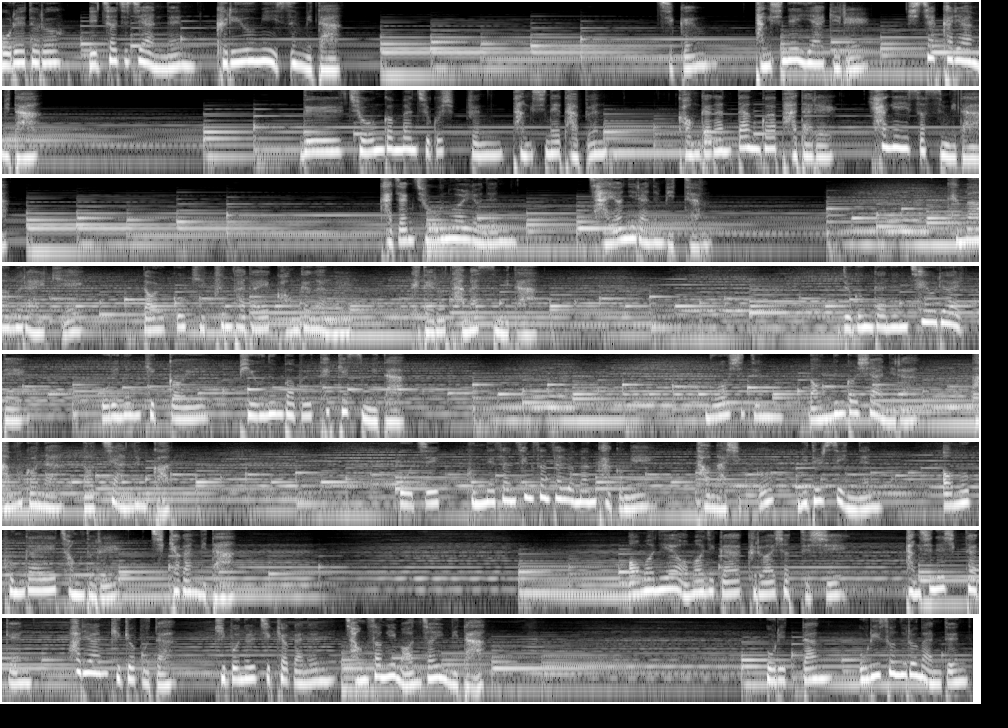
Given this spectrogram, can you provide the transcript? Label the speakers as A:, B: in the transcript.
A: 오래도록 잊혀지지 않는 그리움이 있습니다. 지금 당신의 이야기를 시작하려 합니다. 늘 좋은 것만 주고 싶은 당신의 답은 건강한 땅과 바다를 향해 있었습니다. 가장 좋은 원료는 자연이라는 믿음. 그 마음을 알기에 넓고 깊은 바다의 건강함을 그대로 담았습니다. 누군가는 채우려 할 때 우리는 기꺼이 비우는 법을 택했습니다. 무엇이든 넣는 것이 아니라 아무거나 넣지 않는 것. 오직 국내산 생선살로만 가공해 더 맛있고 믿을 수 있는 어묵 본가의 정도를 지켜갑니다. 어머니의 어머니가 그러하셨듯이 당신의 식탁엔 화려한 기교보다 기본을 지켜가는 정성이 먼저입니다. 우리 땅, 우리 손으로 만든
